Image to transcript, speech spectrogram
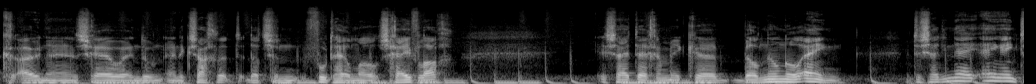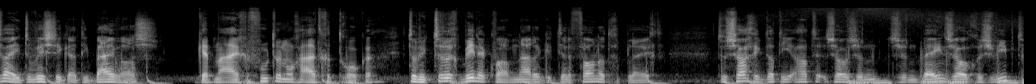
kreunen en schreeuwen en doen. En ik zag dat, dat zijn voet helemaal scheef lag. Zei tegen hem, ik eh, bel 001. En toen zei hij, nee, 112. Toen wist ik dat hij bij was. Ik heb mijn eigen voet er nog uitgetrokken. Toen ik terug binnenkwam nadat ik de telefoon had gepleegd, toen zag ik dat hij had zo zijn, zijn been zo gezwiept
